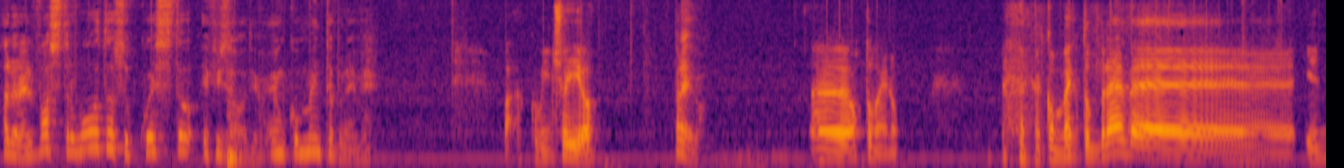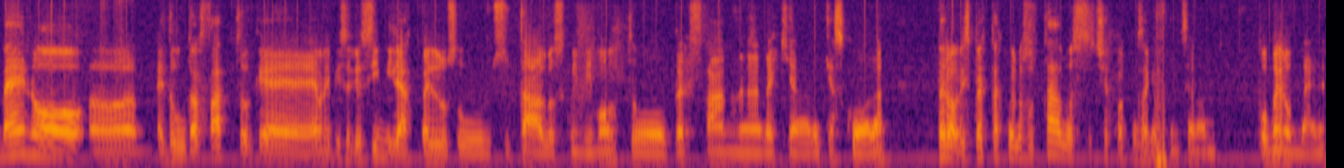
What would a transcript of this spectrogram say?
Allora, il vostro voto su questo episodio è un commento breve. Ma comincio io? Prego. Eh, 8 meno. Commento breve, il meno uh, è dovuto al fatto che è un episodio simile a quello su, su Talos, quindi molto per fan vecchia, vecchia scuola, però rispetto a quello su Talos c'è qualcosa che funziona un po' meno bene,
